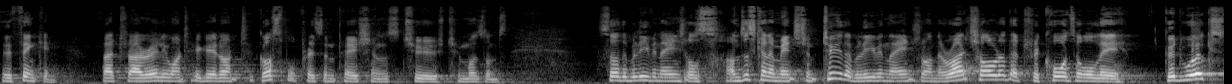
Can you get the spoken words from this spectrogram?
they're thinking. But I really want to get on to gospel presentations to, to Muslims. So they believe in angels. I'm just going to mention two. They believe in the angel on the right shoulder that records all their good works,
